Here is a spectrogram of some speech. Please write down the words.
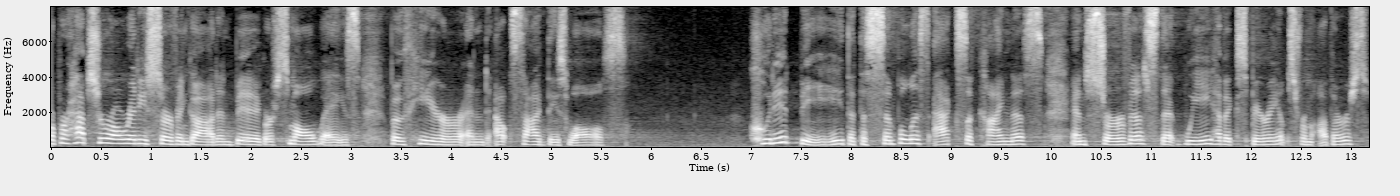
Or perhaps you're already serving God in big or small ways, both here and outside these walls. Could it be that the simplest acts of kindness and service that we have experienced from others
